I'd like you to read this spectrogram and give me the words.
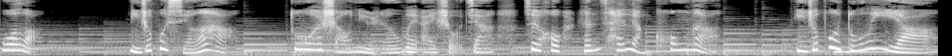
锅了，你这不行啊。多少女人为爱守家，最后人财两空啊！你这不独立呀！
